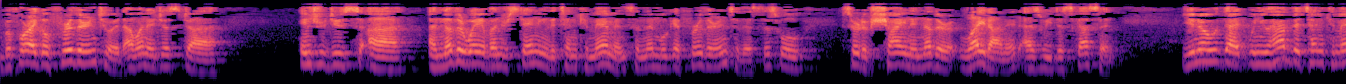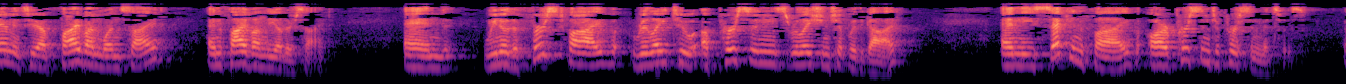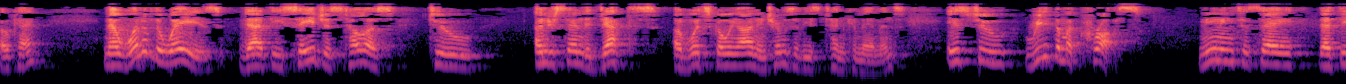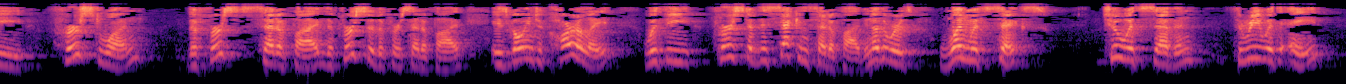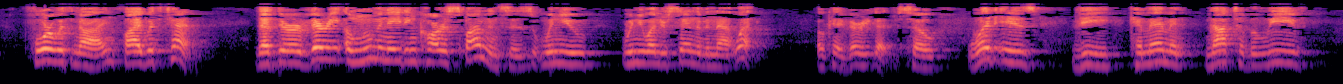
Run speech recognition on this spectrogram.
before I go further into it, I want to just uh, introduce uh, another way of understanding the Ten Commandments, and then we'll get further into this. This will sort of shine another light on it as we discuss it. You know that when you have the Ten Commandments, you have five on one side and five on the other side. And we know the first five relate to a person's relationship with God, and the second five are person to person mitzvahs. Okay? Now, one of the ways that the sages tell us to understand the depths of what's going on in terms of these Ten Commandments is to read them across, meaning to say that the first one, the first set of five, the first of the first set of five, is going to correlate with the first of the second set of five. In other words, one with six, two with seven, three with eight, four with nine, five with ten. That there are very illuminating correspondences when you, when you understand them in that way. Okay, very good. So, what is the commandment not to believe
